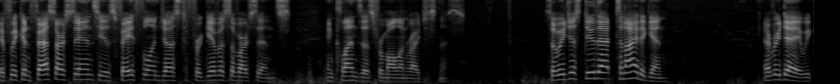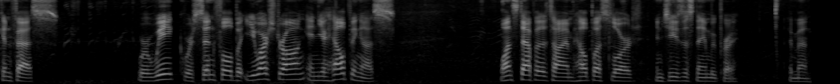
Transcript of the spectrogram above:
If we confess our sins, he is faithful and just to forgive us of our sins and cleanse us from all unrighteousness. So we just do that tonight again. Every day we confess. We're weak, we're sinful, but you are strong and you're helping us. One step at a time, help us, Lord. In Jesus' name we pray. Amen.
